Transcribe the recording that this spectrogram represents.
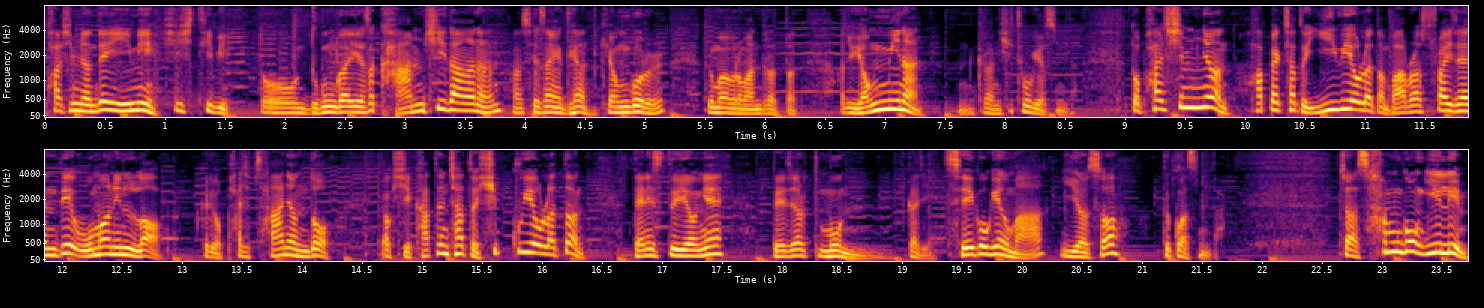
80년대 이미 CCTV 또 누군가에 의해서 감시당하는 세상에 대한 경고를 음악으로 만들었던 아주 영민한 그런 히트곡이었습니다. 또 80년 핫백 차트 2위에 올랐던 바브라 스트라이젠드의 Woman in Love 그리고 84년도 역시 같은 차트 19위에 올랐던 데니스 드영의 Desert Moon까지 세 곡의 음악 이어서 듣고 왔습니다. 자, 3021님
